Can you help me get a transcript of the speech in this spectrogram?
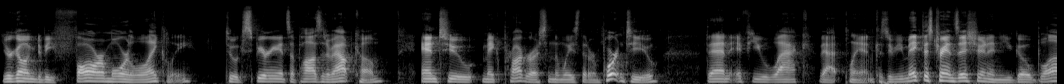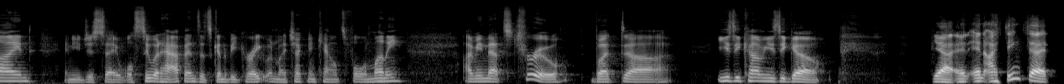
you're going to be far more likely to experience a positive outcome and to make progress in the ways that are important to you than if you lack that plan. Because if you make this transition and you go blind and you just say, we'll see what happens, it's going to be great when my checking account's full of money. I mean, that's true, but uh, easy come, easy go. Yeah. And, and I think that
